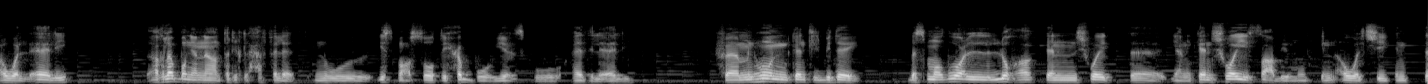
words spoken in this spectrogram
أول آلة أغلبهم يعني عن طريق الحفلات إنه يسمعوا الصوت يحبوا يعزفوا هذه الآلة. فمن هون كانت البداية. بس موضوع اللغة كان شوي يعني كان شوي صعب ممكن. أول شيء كنت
